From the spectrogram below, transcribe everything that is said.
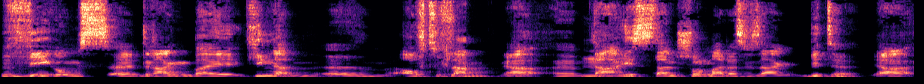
Bewegungsdrang bei Kindern ähm, aufzufangen. Ja, ähm, mhm. da ist dann schon mal, dass wir sagen, bitte, ja,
